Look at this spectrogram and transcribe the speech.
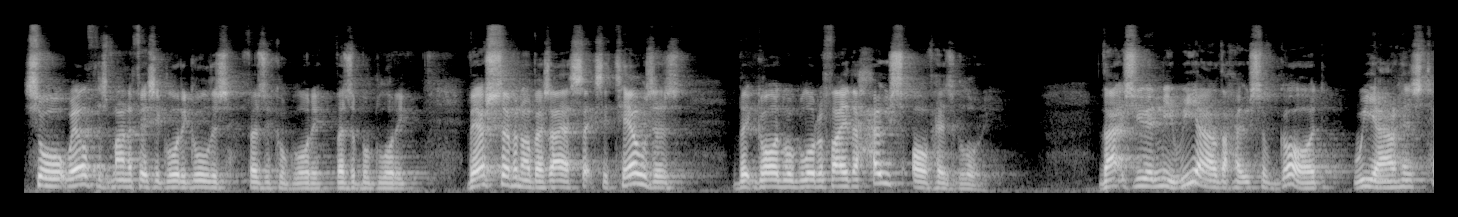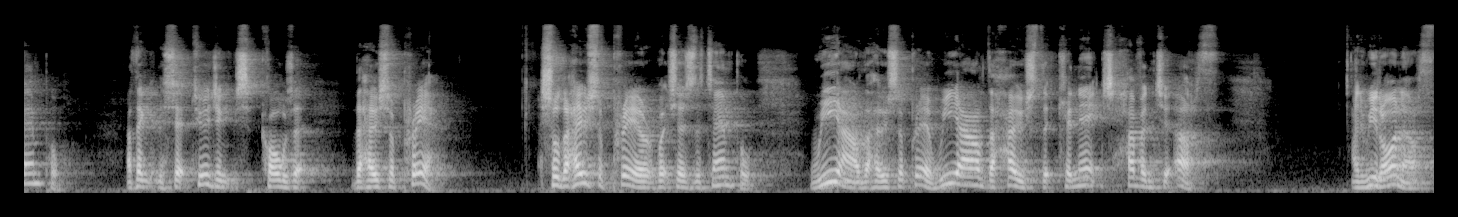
So wealth is manifested glory, gold is physical glory, visible glory. Verse 7 of Isaiah 60 tells us that God will glorify the house of his glory. That's you and me. We are the house of God, we are his temple. I think the Septuagint calls it the house of prayer. So, the house of prayer, which is the temple, we are the house of prayer. We are the house that connects heaven to earth. And we're on earth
